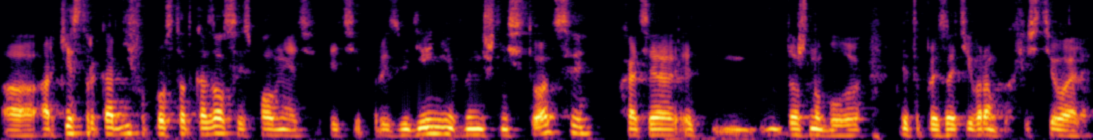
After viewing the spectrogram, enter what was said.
А, оркестр Кардифа просто отказался исполнять эти произведения в нынешней ситуации, хотя это, должно было это произойти в рамках фестиваля.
